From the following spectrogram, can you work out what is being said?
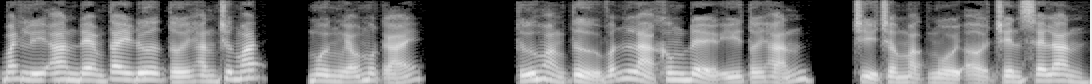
Bách Lý An đem tay đưa tới hắn trước mắt, môi ngéo một cái. Tứ hoàng tử vẫn là không để ý tới hắn, chỉ trầm mặc ngồi ở trên xe lăn.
